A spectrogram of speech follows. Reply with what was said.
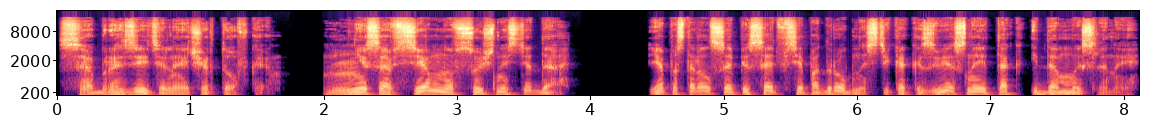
Сообразительная чертовка. Не совсем, но в сущности да. Я постарался описать все подробности, как известные, так и домысленные.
